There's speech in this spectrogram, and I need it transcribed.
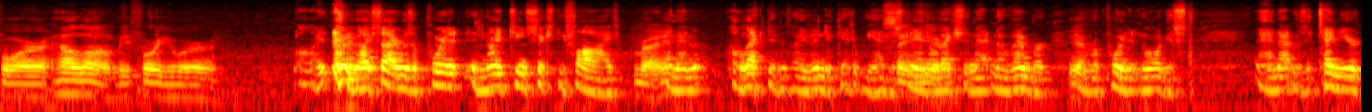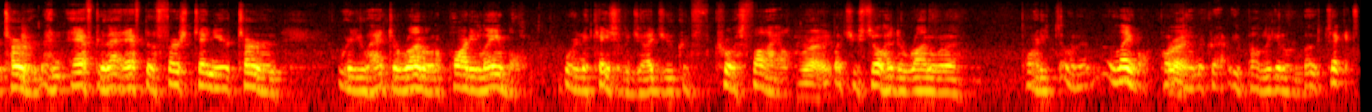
for how long before you were, Well, I, I say I was appointed in 1965 Right. and then elected, as I've indicated. We had a Same stand year. election that November. We Yeah. were appointed in August. And that was a 10-year term. And after that, after the first 10-year term, where you had to run on a party label, or in the case of a judge, you could cross-file. Right. But you still had to run on a party, on a label, Right. Democrat, Republican, on both tickets.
